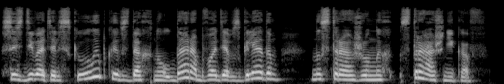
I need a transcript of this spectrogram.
С издевательской улыбкой вздохнул Дар, обводя взглядом настороженных стражников —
